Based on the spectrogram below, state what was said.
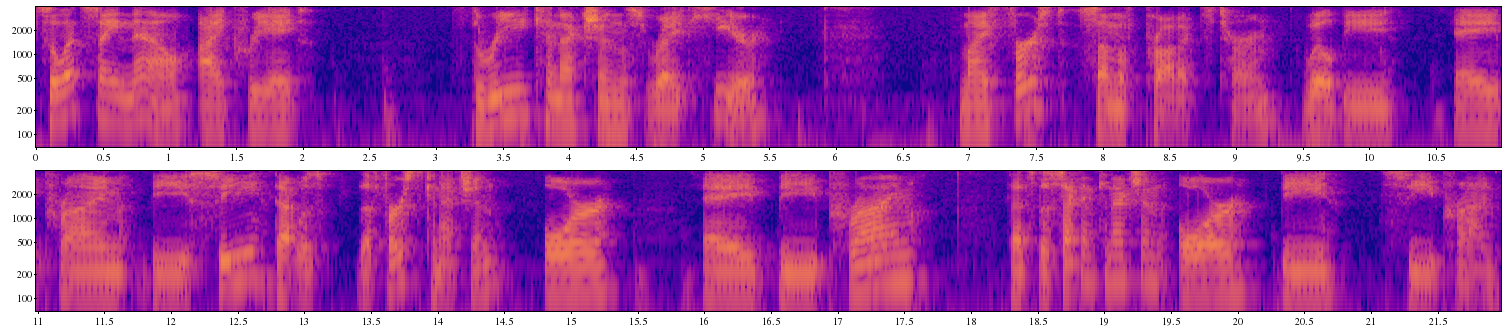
So let's say now I create three connections right here. My first sum of products term will be A prime B C, that was the first connection, or A B prime, that's the second connection, or B C prime.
